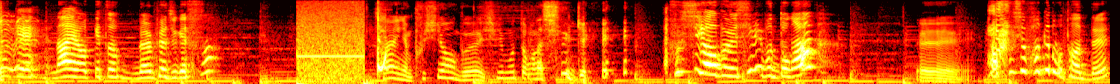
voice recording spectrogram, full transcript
어깨 나의 어깨 좀 넓혀주겠어? 그냥 푸시업을 10분 동안 하시는 게? 푸시업을 12분 동안? 예. 아 푸시업 하기도 못하는데?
